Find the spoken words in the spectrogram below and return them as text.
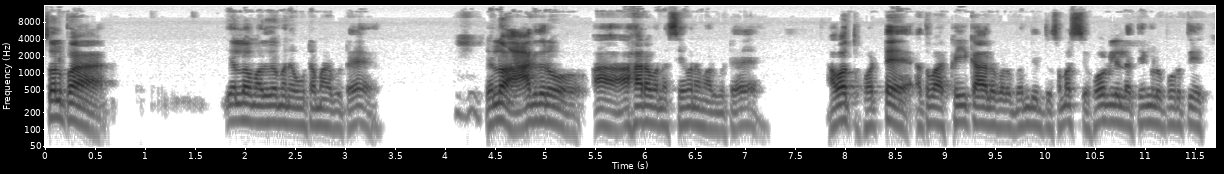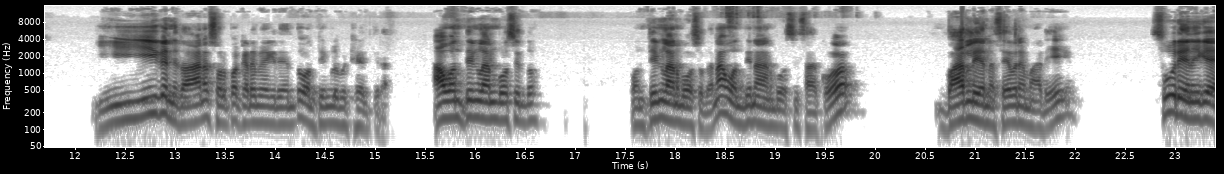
ಸ್ವಲ್ಪ ಎಲ್ಲೋ ಮದುವೆ ಮನೆ ಊಟ ಮಾಡಿಬಿಟ್ಟೆ. ಎಲ್ಲೋ ಆಗದಿರೋ ಆ ಆಹಾರವನ್ನು ಸೇವನೆ ಮಾಡಿಬಿಟ್ಟೆ. ಅವತ್ತು ಹೊಟ್ಟೆ ಅಥವಾ ಕೈ ಕಾಲುಗಳು ಬಂದಿದ್ದು ಸಮಸ್ಯೆ ಹೋಗಲಿಲ್ಲ ತಿಂಗಳು ಪೂರ್ತಿ. ಈಗ ನಿಧಾನ ಸ್ವಲ್ಪ ಕಡಿಮೆ ಆಗಿದೆ ಅಂತ ಒಂದು ತಿಂಗಳು ಬಿಟ್ಟು ಹೇಳ್ತೀರಾ? ಆ ಒಂದು ತಿಂಗಳು ಅನುಭವಿಸಿದ್ದು? ಒಂದು ತಿಂಗಳು ಅನುಭವಿಸೋದನ್ನ ಒಂದು ದಿನ ಅನುಭವಿಸಿ ಸಾಕು. ಬಾರ್ಲಿಯನ್ನು ಸೇವನೆ ಮಾಡಿ. ಸೂರ್ಯನಿಗೆ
